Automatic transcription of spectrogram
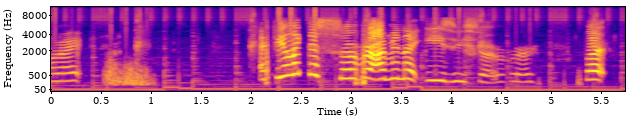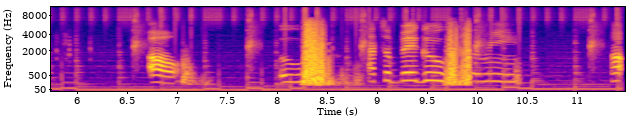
Alright. I feel like this server, I'm in an easy server. But, oh. Ooh. That's a big oof for me. Oh.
